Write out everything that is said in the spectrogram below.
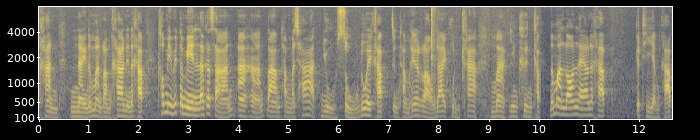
ำคัญในน้ำมันรำข้าวเนี่ยนะครับเขามีวิตามินและก็สารอาหารตามธรรมชาติอยู่สูงด้วยครับ จึงทำให้เราได้คุณค่ามากยิ่งขึ้นครับ น้ำมันร้อนแล้วนะครับ กระเทียมครับ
